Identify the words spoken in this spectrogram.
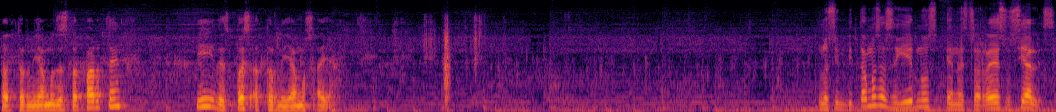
lo atornillamos de esta parte y después atornillamos allá. Los invitamos a seguirnos en nuestras redes sociales.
